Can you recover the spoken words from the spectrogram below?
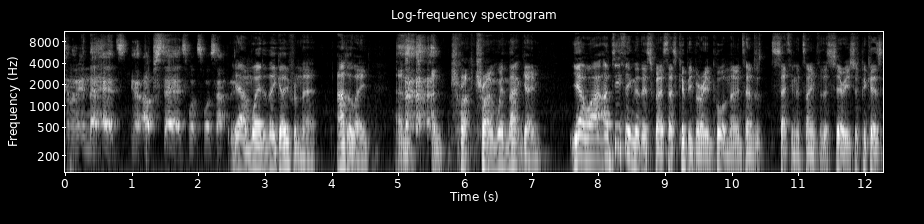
kind of in their heads, you know, upstairs, what's what's happening? Yeah, and where do they go from there? Adelaide, and and try try and win that game. Yeah, well, I, do think that this first test could be very important though in terms of setting the tone for the series, just because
